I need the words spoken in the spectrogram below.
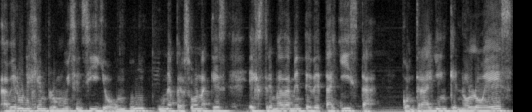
A ver, un ejemplo muy sencillo, una persona que es extremadamente detallista contra alguien que no lo es.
